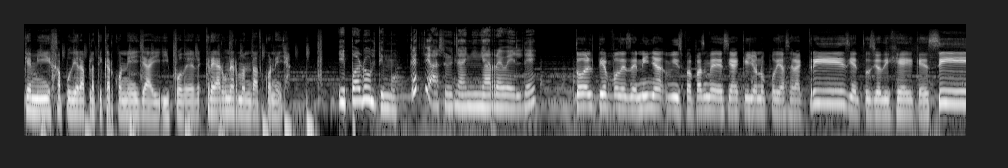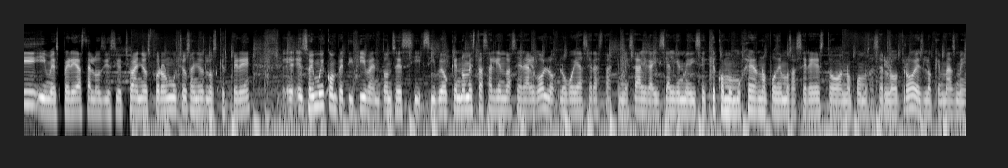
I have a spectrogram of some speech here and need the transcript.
que mi hija pudiera platicar con ella y poder crear una hermandad con ella. Y por último, ¿qué te hace una niña rebelde? todo el tiempo desde niña mis papás me decían que yo no podía ser actriz y entonces yo dije que sí y me esperé hasta los 18 años, fueron muchos años los que esperé. Eh, eh, soy muy competitiva, entonces si, si veo que no me está saliendo a hacer algo, lo, lo, voy a hacer hasta que me salga y si alguien me dice que como mujer no podemos hacer esto o no podemos hacer lo otro, es lo que más me,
